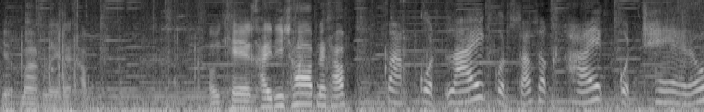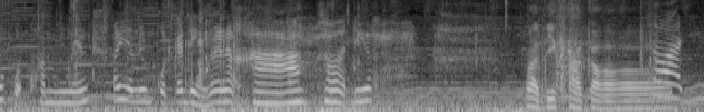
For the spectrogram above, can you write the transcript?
เยอะมากเลยนะครับ โอเค ใครที่ชอบนะครับ ฝากกดไลค์ กด subscribe กดแชร์ แล้วก็กดคอมเมนต์ แล้วอย่าลืมกดกระดิ่งด้วยนะคะ สวัสดีค่ะ สวัสดีค่ะก่อน สวัสดี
